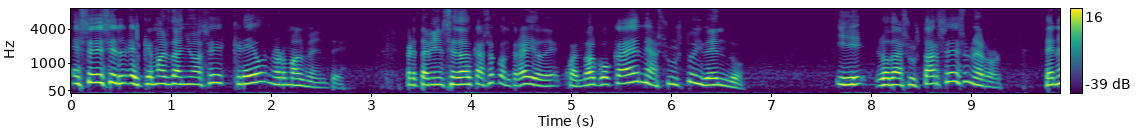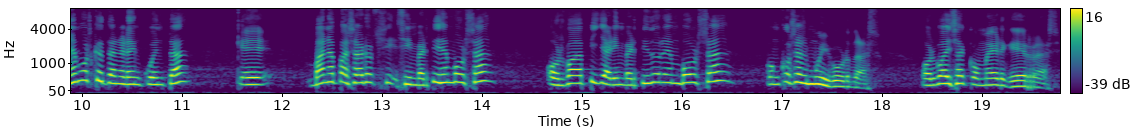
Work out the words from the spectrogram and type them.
Ese es el, que más daño hace, creo, normalmente. Pero también se da el caso contrario, de cuando algo cae me asusto y vendo. Y lo de asustarse es un error. Tenemos que tener en cuenta que van a pasar, si, si invertís en bolsa, os va a pillar invertidor en bolsa con cosas muy gordas. Os vais a comer guerras,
